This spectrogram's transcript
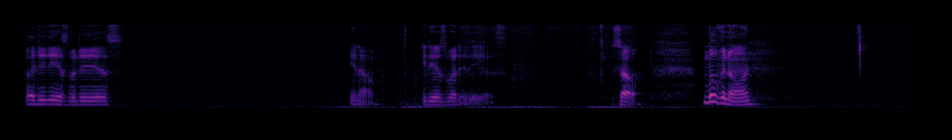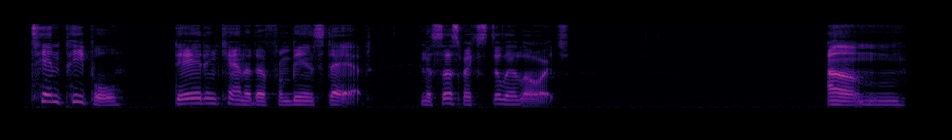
but it is what it is. You know, it is what it is. So, moving on. 10 people dead in Canada from being stabbed, and the suspect still at large. Um,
